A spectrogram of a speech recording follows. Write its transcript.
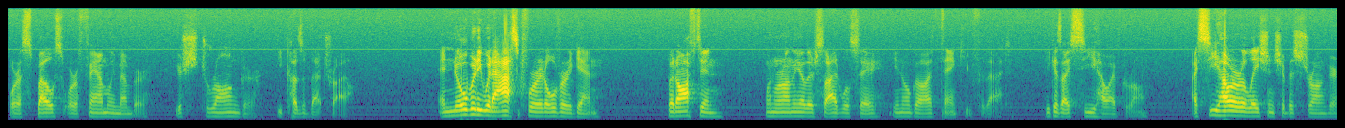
or a spouse or a family member, you're stronger because of that trial. And nobody would ask for it over again. But often, when we're on the other side, we'll say, You know, God, thank you for that. Because I see how I've grown. I see how our relationship is stronger.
